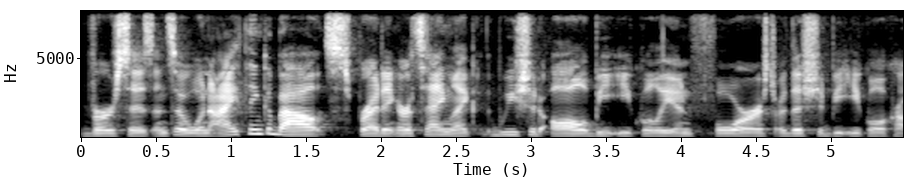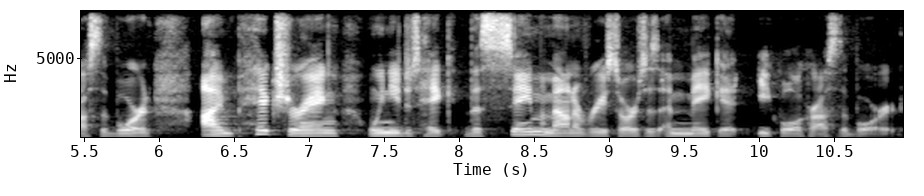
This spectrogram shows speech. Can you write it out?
Versus and so when I think about spreading or saying like we should all be equally enforced or this should be equal across the board, I'm picturing we need to take the same amount of resources and make it equal across the board.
